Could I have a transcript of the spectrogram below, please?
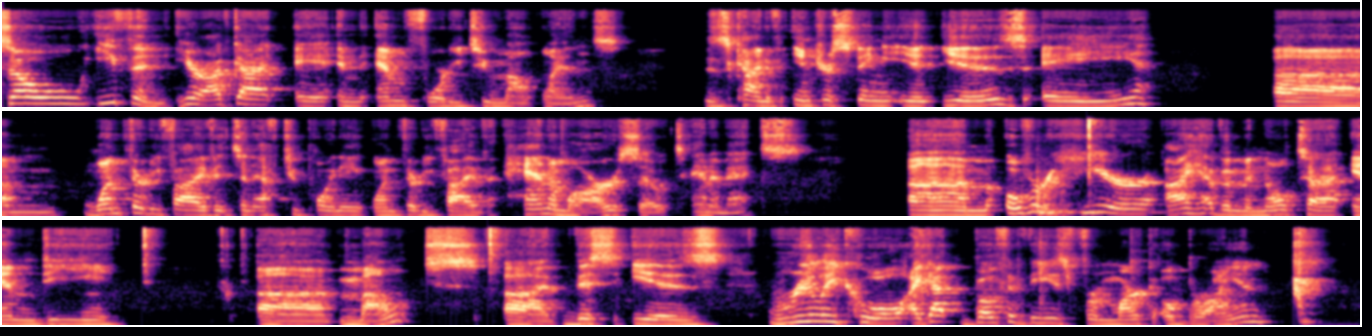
so Ethan, here I've got a, an M42 mount lens. This is kind of interesting. It is a um 135 it's an f2.8 135 Hanimar, so it's hanimex um over here i have a minolta md uh mount uh this is really cool i got both of these from mark o'brien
